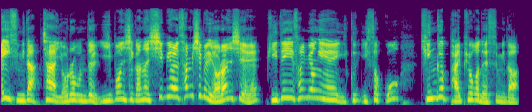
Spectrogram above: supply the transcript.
에이스입니다. 자, 여러분들 이번 시간은 12월 30일 11시에 비데이 설명회에 있- 있었고 긴급 발표가 냈습니다.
